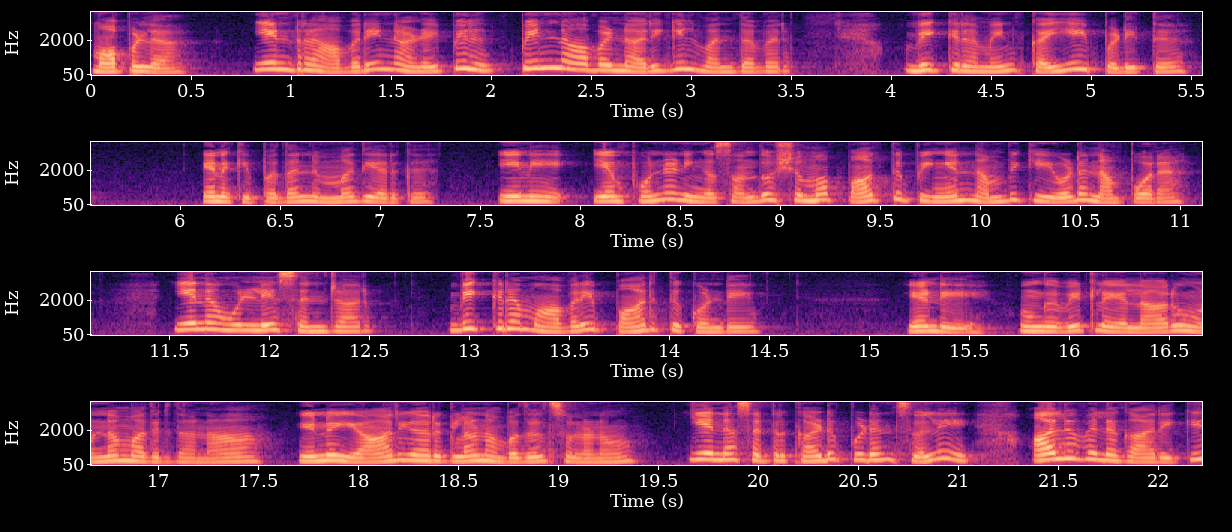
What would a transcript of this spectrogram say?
மாப்பிள்ள என்ற அவரின் அழைப்பில் பின் அவன் அருகில் வந்தவர். விக்ரமின் கையை பிடித்து எனக்கு இப்போதான் நிம்மதியாக இருக்கு. இனி என் பொண்ணை நீங்கள் சந்தோஷமாக பார்த்துப்பீங்கன்னு நம்பிக்கையோடு நான் போகிறேன் என உள்ளே சென்றார். விக்ரம் அவரை பார்த்து கொண்டே ஏண்டி உங்கள் வீட்டில் எல்லாரும் உன்ன மாதிரி தானா இன்னும் யார் யாருக்கெல்லாம் நான் பதில் சொல்லணும்? என சற்று கடுப்புடன் சொல்லி அலுவலக அறைக்கு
